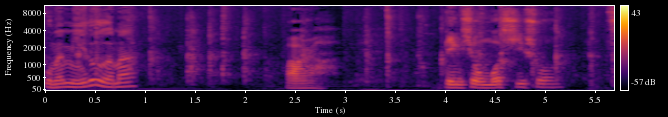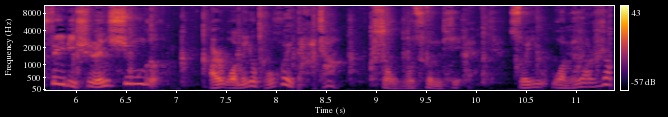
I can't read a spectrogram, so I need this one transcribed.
我们迷路了吗？儿啊，领袖摩西说，非利士人凶恶，而我们又不会打仗，手无寸铁，所以我们要绕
